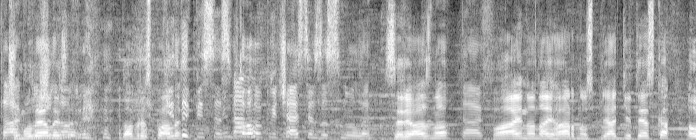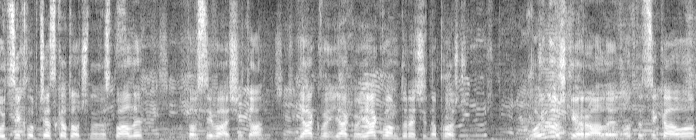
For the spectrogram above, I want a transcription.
Так, Чи молилися? добре. Добре спали? Діти після святого причастя заснули. Серйозно? Так. Файно, найгарно сплять дітиська. А оці хлопчиська точно не спали? То всі ваші, так? Як ви, як ви, як вам, до речі, на прощі? Войнушки грали, ну то цікаво.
